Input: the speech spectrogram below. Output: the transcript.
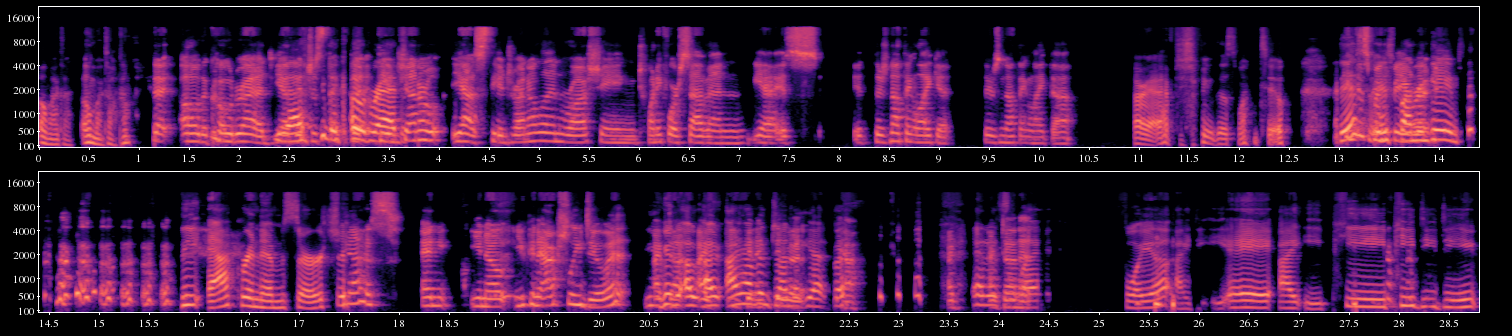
Oh my god! Oh my god! That, oh, the code red. Yeah, yes, just the, the code the, red. The general, yes, the adrenaline rushing, twenty four seven. Yeah, it's it. There's nothing like it. There's nothing like that. All right, I have to show you this one too. I this is fun and games. the acronym search. Yes, and you know you can actually do it. Done, I, I, I haven't done it. it. yet, but yeah. I've, and I've done like it. FOIA, IDEA, IEP, PDD,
